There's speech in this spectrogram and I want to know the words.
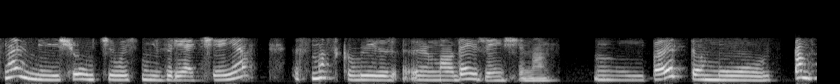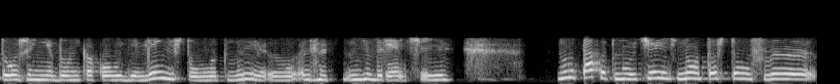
с нами еще училась незрячая с Москвы э, молодая женщина. И поэтому там тоже не было никакого удивления, что вот мы э, незрячие. Ну, так вот мы учились, но то, что в,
